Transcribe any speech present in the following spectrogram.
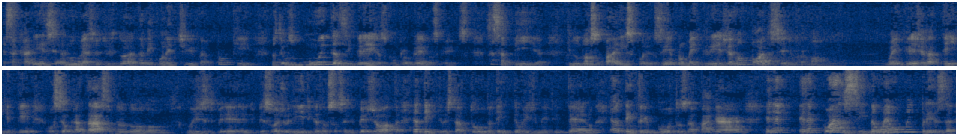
essa carência não é só individual, é também coletiva. Por quê? Nós temos muitas igrejas com problemas, queridos. Você sabia que no nosso país, por exemplo, uma igreja não pode ser informal? Uma igreja ela tem que ter o seu cadastro no, no, no registro de pessoas jurídicas, o seu CNPJ, ela tem que ter o estatuto, ela tem que ter um regimento interno, ela tem tributos a pagar. Ela é, ela é quase, não é uma empresa,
